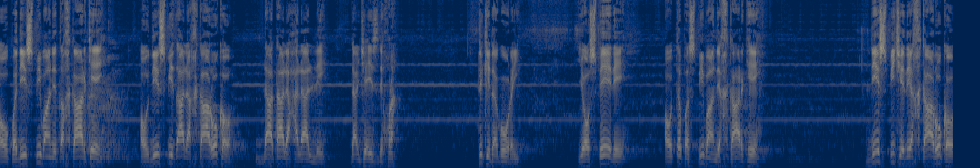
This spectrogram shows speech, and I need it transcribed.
او په دې سپي باندې ته ښکار کې او دې سپي تاله ښکار وکړو دا تاله حلال دی دا جایز دی خوره ټکي ته ګورئ یو سپی دی او ته په سپي باندې ښکار کې دې سپي چې دی ښکار وکړو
